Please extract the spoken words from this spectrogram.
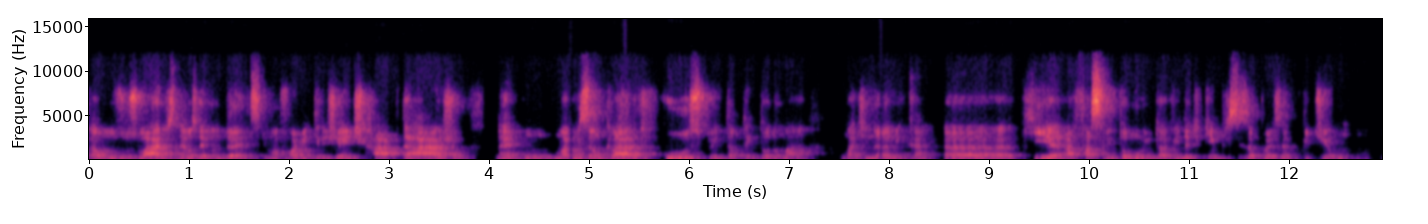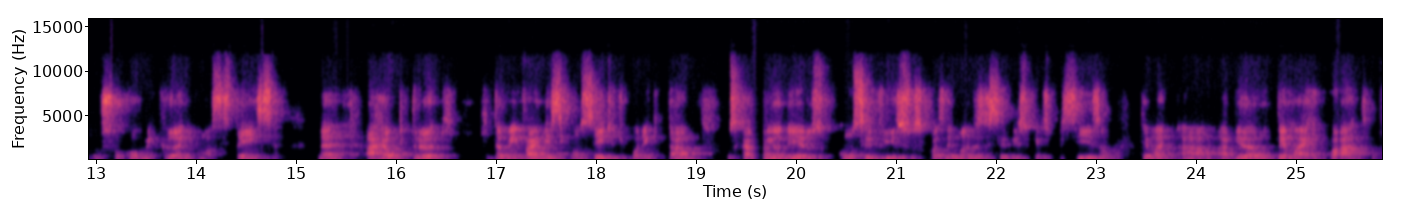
aos usuários, né, aos demandantes, de uma forma inteligente, rápida, ágil, né, com uma visão clara de custo. Então tem toda uma uma dinâmica uh, que a facilitou muito a vida de quem precisa, por exemplo, pedir um, um socorro mecânico, uma assistência. Né? A Help Truck, que também vai nesse conceito de conectar os caminhoneiros com os serviços, com as demandas de serviço que eles precisam. Tem uma, a, a tem uma R4,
